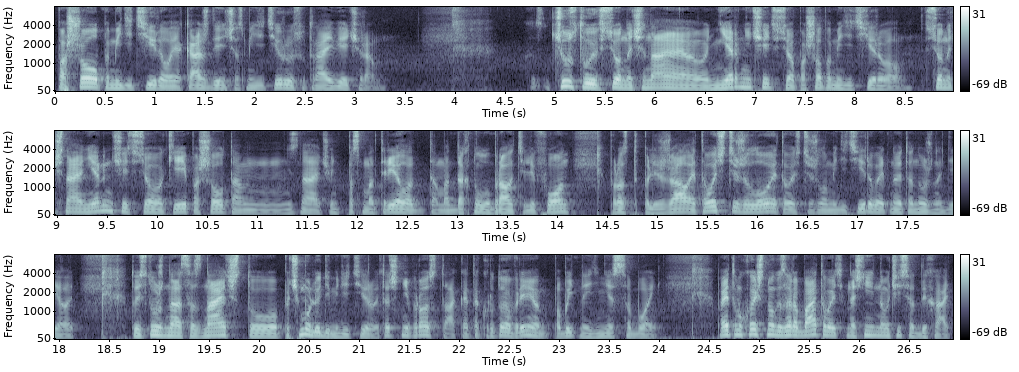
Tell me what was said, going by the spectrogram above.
Пошел, помедитировал. Я каждый день сейчас медитирую с утра и вечером чувствую все, начинаю нервничать, все, пошел помедитировал. Все, начинаю нервничать, все, окей, пошел там, не знаю, что-нибудь посмотрел, там отдохнул, убрал телефон, просто полежал. Это очень тяжело, это очень тяжело медитировать, но это нужно делать. То есть нужно осознать, что почему люди медитируют. Это же не просто так, это крутое время побыть наедине с собой. Поэтому хочешь много зарабатывать, начни научись отдыхать.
